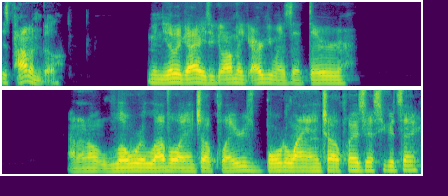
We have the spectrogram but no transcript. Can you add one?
is Pominville. I mean, the other guys you can all make arguments that they're I don't know, lower level NHL players, borderline NHL players, I guess you could say.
